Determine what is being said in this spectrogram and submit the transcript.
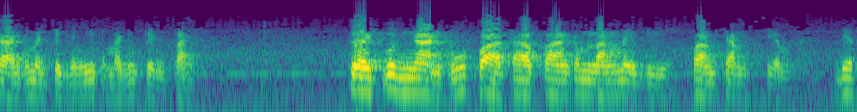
การให้มันเป็นอย่างนี้ทำไมถึงเป็นไป เกิดกุนงานหูฝ้าตาฟางกำลังไม่ดี ความจำเสื่อมเดือด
